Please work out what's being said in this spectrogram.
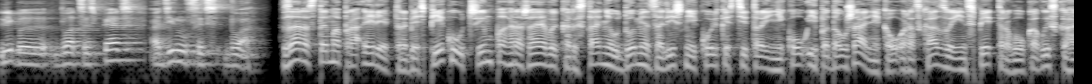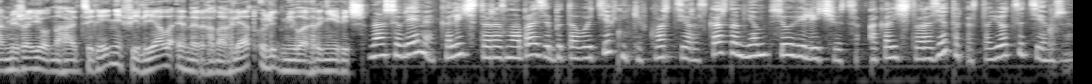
либо 25 11 2. Зараз тэма пра электрабяспеку, чым пагражае выкарыстанне ў доме залішняй колькасці трайнікоў і падаўжальнікаў, расказвае інспектор вулкавыскага межраённага отделения филиала «Энергонагляд» Людмила Гриневич. В наше время количество разнообразия бытовой техники в квартирах с каждым днем все увеличивается, а количество розеток остается тем же.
